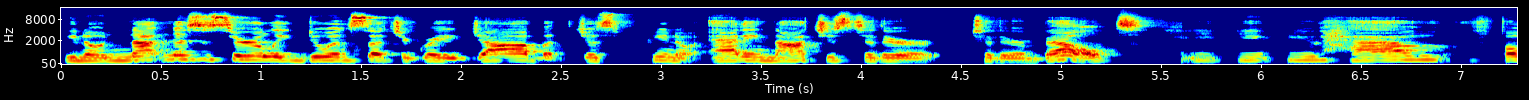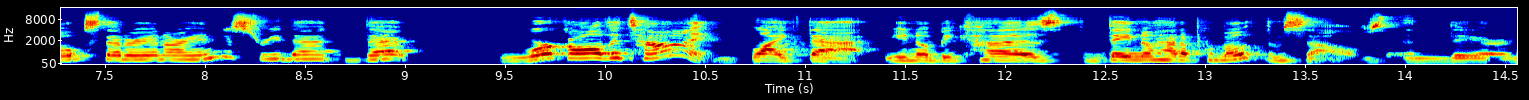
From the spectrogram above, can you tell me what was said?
you know not necessarily doing such a great job but just you know adding notches to their to their belt. You, you, you have folks that are in our industry that that work all the time like that, you know, because they know how to promote themselves and they're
